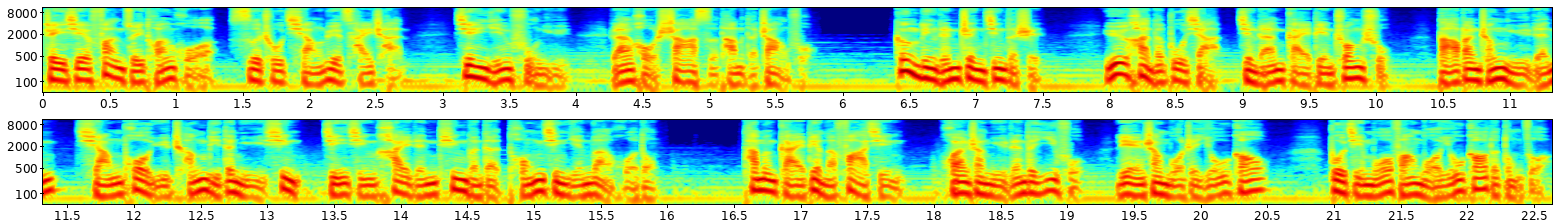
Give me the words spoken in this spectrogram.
这些犯罪团伙四处抢掠财产、奸淫妇女，然后杀死他们的丈夫。更令人震惊的是，约翰的部下竟然改变装束，打扮成女人，强迫与城里的女性进行骇人听闻的同性淫乱活动。他们改变了发型，换上女人的衣服，脸上抹着油膏，不仅模仿抹油膏的动作，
